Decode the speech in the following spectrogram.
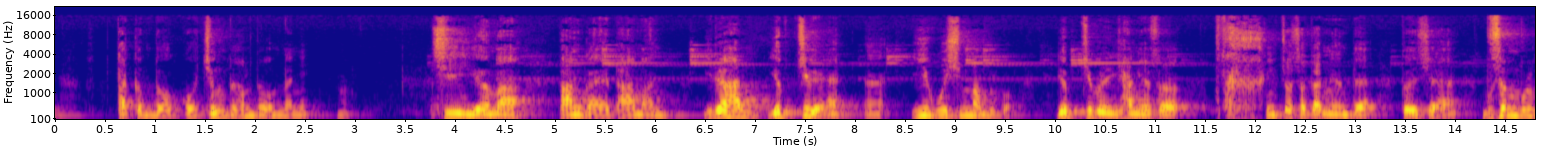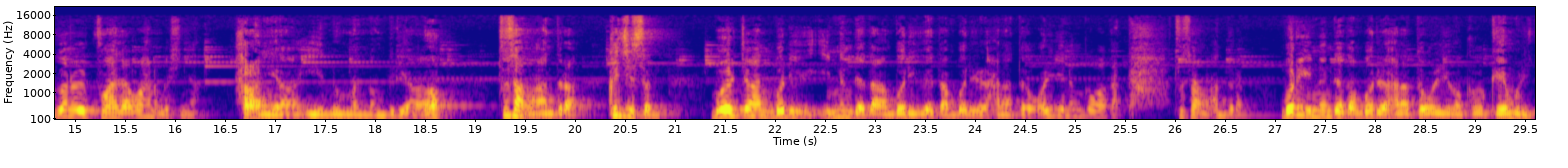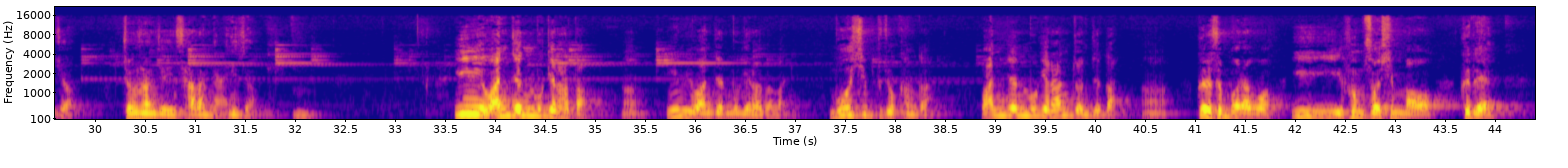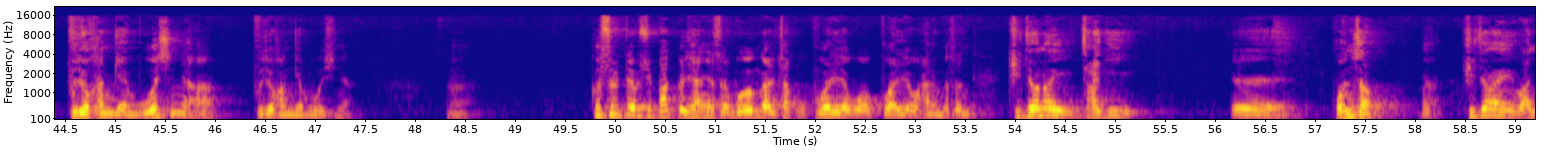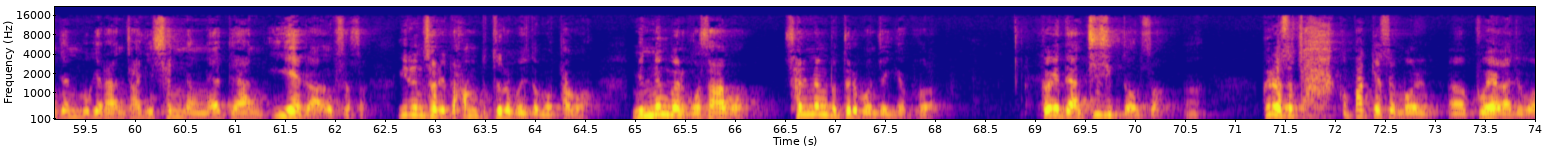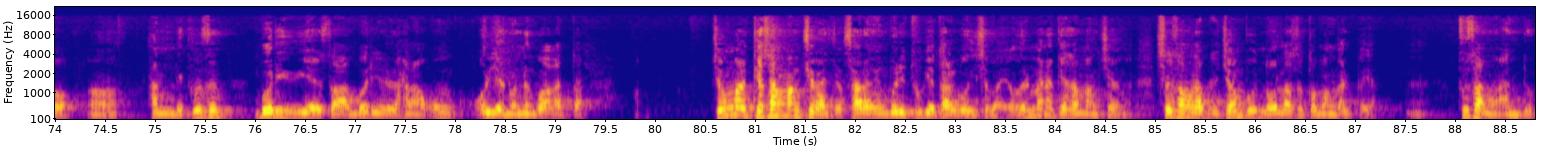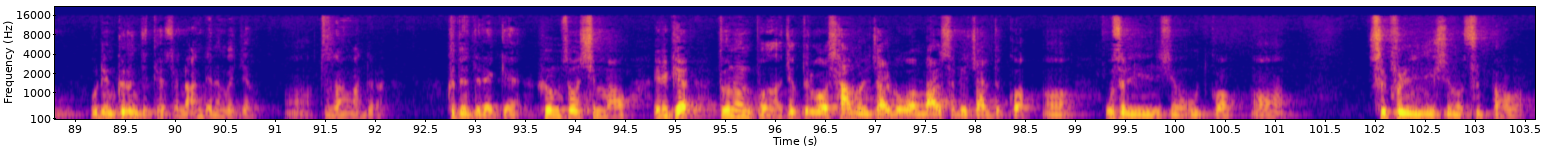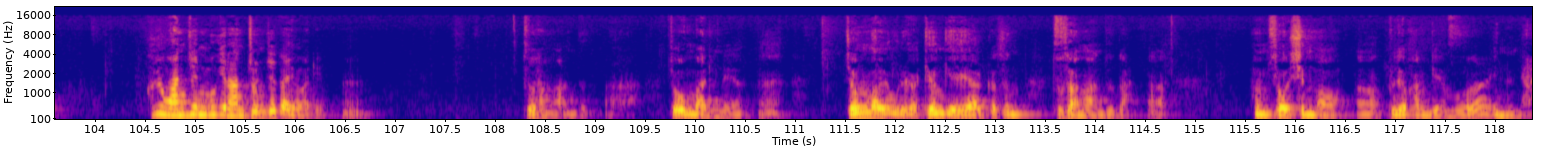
닦음도 없고 정덕함도 없나니? 음. 지 여마 방가에 다만 이러한 옆집에 예, 이구심만 물고 옆집을 향해서 부탁히 쫓아다니는데 도대체 무슨 물건을 구하자고 하는 것이냐? 하라니여 이 눈먼 놈들이여. 두상 안들아 그 짓은 멀쩡한 머리 있는 데다 머리 위에다 머리를 하나 더 올리는 것과 같다 두상 안들아 머리 있는 데다 머리를 하나 더 올리면 그거 괴물이죠 정상적인 사람이 아니죠 음. 이미 완전 무결하다 어. 이미 완전 무결하다 말이야 무엇이 부족한가 완전 무결한 존재다 어. 그래서 뭐라고 이, 이 흠소신마오 그대 부족한 게 무엇이냐? 부족한 게 무엇이냐? 어. 그 쓸데없이 밖을 향해서 뭔가를 자꾸 구하려고 구하려고 하는 것은 기존의 자기 본성, 어. 기존의 완전 무결한 자기 생명에 대한 이해가 없어서 이런 소리도 한 번도 들어보지도 못하고 믿는 건 고사하고 설명도 들어본 적이 없어. 거기에 대한 지식도 없어. 어. 그래서 자꾸 밖에서 뭘 어, 구해가지고 어, 하는데 그것은 머리 위에서 머리를 하나 올려놓는 것과 같다. 정말 괴상망측하죠. 사람이 머리 두 개 달고 있어봐요. 얼마나 괴상망측한가. 세상 사람들이 전부 놀라서 도망갈 거야. 어, 두상 안두. 우리는 그런 짓 해서는 안 되는 거죠. 두상 안두라. 그들에게 흠소 신마오 이렇게 두 눈 버쩍 들고 삶을 잘 보고 말소리 잘 듣고 어, 웃을 일 있으면 웃고 어, 슬플 일 있으면 슬퍼하고 그게 완전 무결한 존재다 이 말이에요. 예. 두상 안두. 아, 좋은 말이네요. 예. 정말 우리가 경계해야 할 것은 두상 안 두다. 아, 흠소 신마오 어, 부족한 게 뭐가 있느냐.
